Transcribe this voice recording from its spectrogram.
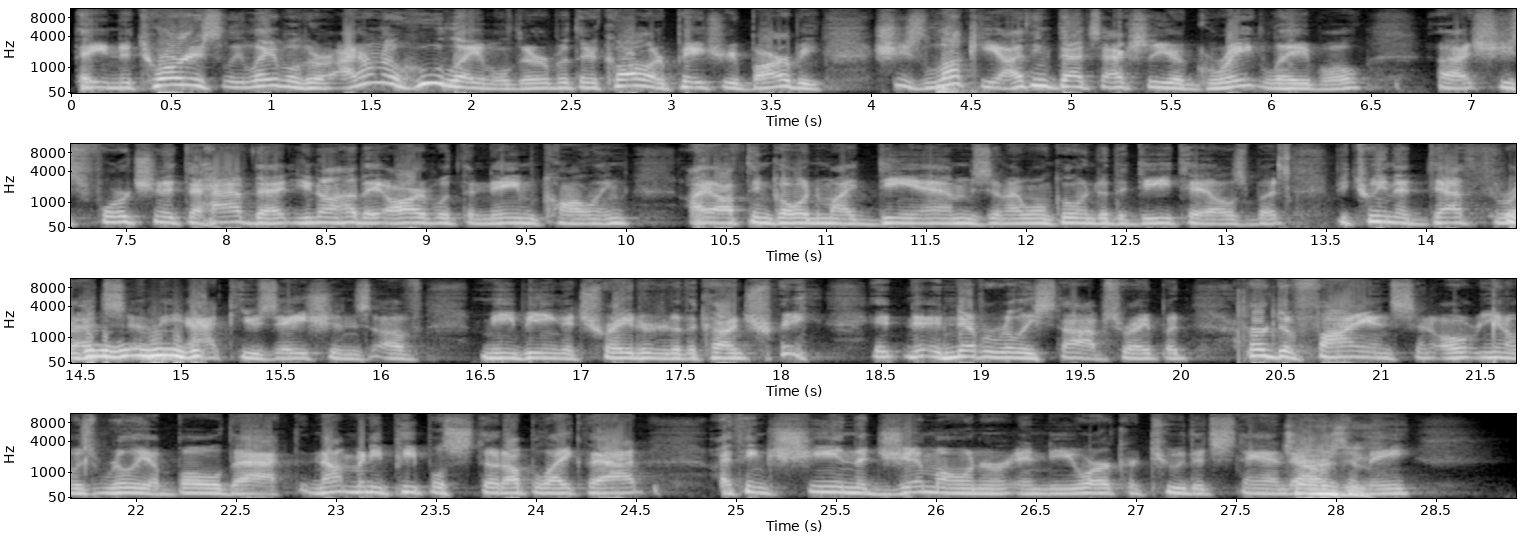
They notoriously labeled her. I don't know who labeled her, but they call her Patriot Barbie. She's lucky. I think that's actually a great label. Uh, she's fortunate to have that. You know how they are with the name calling. I often go into my DMs and I won't go into the details, but between the death threats and the accusations of me being a traitor to the country, it, it never really stops, right? But her defiance and oh, you know is really a bold act. Not many people stood up like that. I think she and the gym owner in New York are two that stand Jersey. out to me.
